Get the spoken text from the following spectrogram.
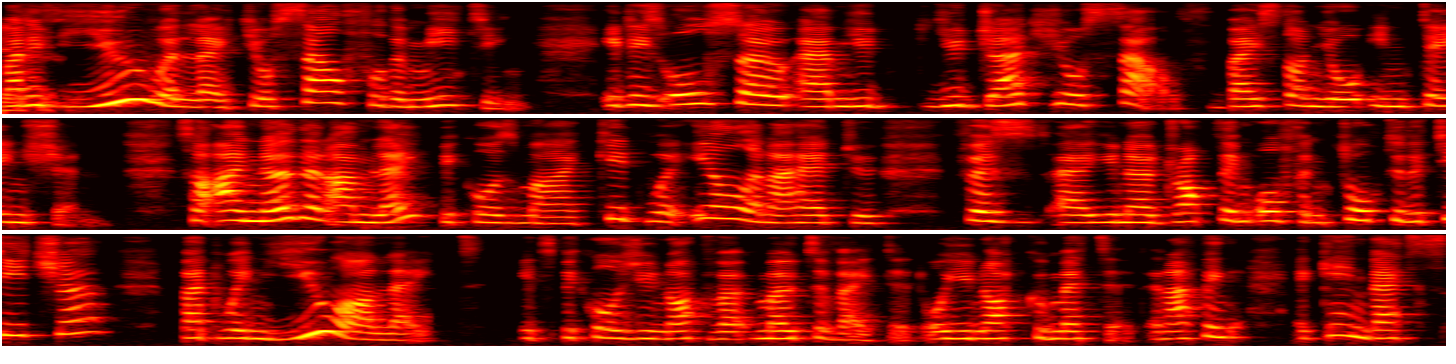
But if you were late yourself for the meeting, it is also um, you you judge yourself based on your intention. So I know that I'm late because my kid were ill and I had to first, uh, you know, drop them off and talk to the teacher. But when you are late, it's because you're not motivated or you're not committed. And I think, again, that's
